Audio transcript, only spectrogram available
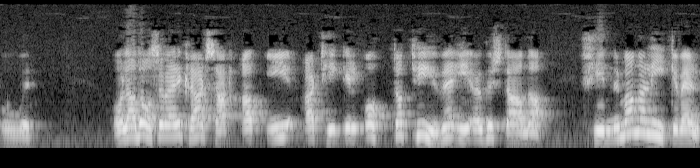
ord. Og la det også være klart sagt at i artikkel 28 i Augustana finner man allikevel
